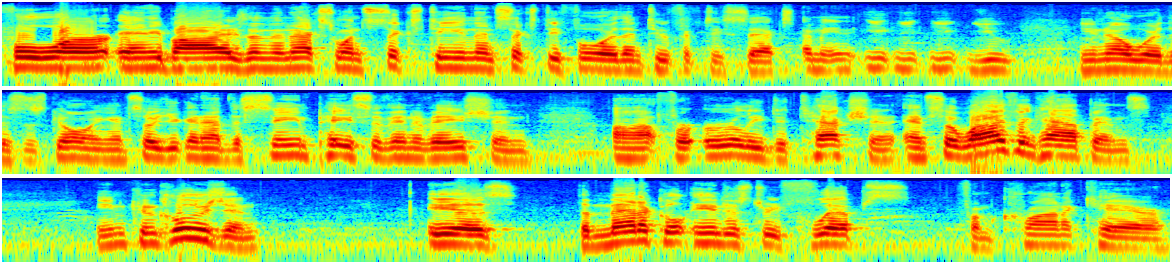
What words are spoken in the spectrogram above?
four antibodies, and the next one 16, then 64, then 256. I mean, you, you, you, you know where this is going. And so you're going to have the same pace of innovation uh, for early detection. And so what I think happens, in conclusion, is the medical industry flips from chronic care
